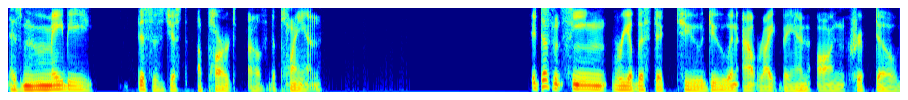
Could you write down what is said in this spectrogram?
is maybe this is just a part of the plan. It doesn't seem realistic to do an outright ban on crypto,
